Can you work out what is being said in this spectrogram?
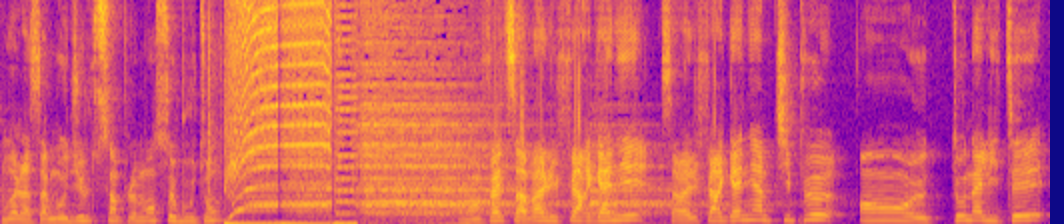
Voilà, ça module tout simplement ce bouton. en fait, ça va lui faire gagner, ça va lui faire gagner un petit peu en euh, tonalité.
